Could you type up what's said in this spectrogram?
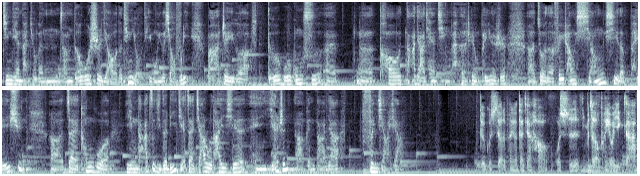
今天呢就跟咱们德国视角的听友提供一个小福利，把这个德国公司，哎。呃，掏大价钱请来的这种培训师，啊，做的非常详细的培训，啊，再通过应达自己的理解，再加入他一些嗯延伸啊，跟大家分享一下。德国视角的朋友，大家好，我是你们的老朋友尹达。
